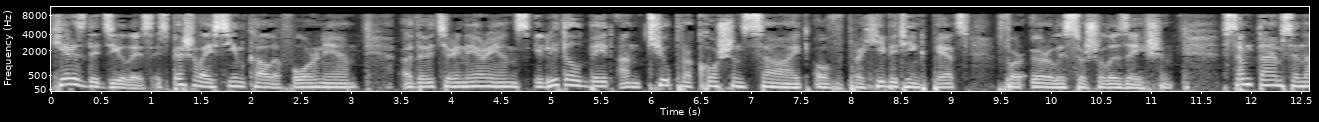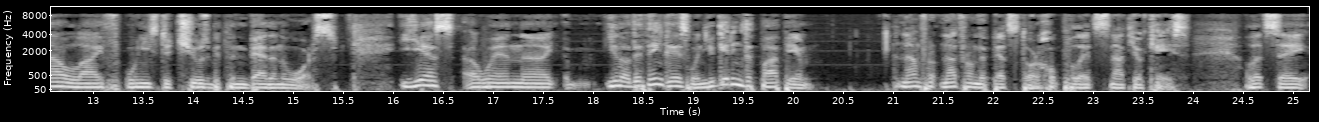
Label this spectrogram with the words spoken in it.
here is the deal is, especially I see in California, uh, the veterinarians a little bit on too precaution side of prohibiting pets for early socialization. Sometimes in our life we need to choose between bad and worse. Yes, uh, when, uh, you know, the thing is when you're getting the puppy, not from, not from the pet store. Hopefully, it's not your case. Let's say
